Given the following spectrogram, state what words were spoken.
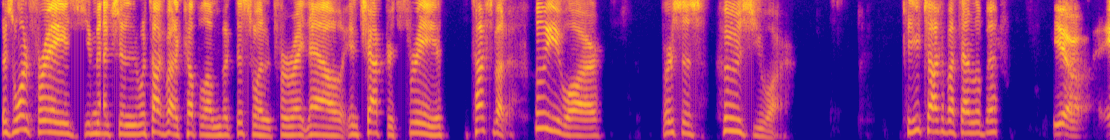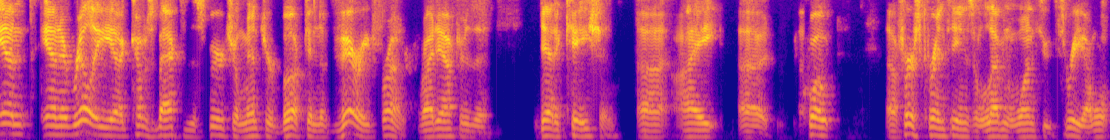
There's one phrase you mentioned. We'll talk about a couple of them, but this one for right now in chapter three, it talks about who you are versus whose you are. Can you talk about that a little bit? Yeah, and and it really uh, comes back to the spiritual mentor book in the very front, right after the dedication. Uh, I uh, quote uh, First Corinthians 11, 1 through 3. I won't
